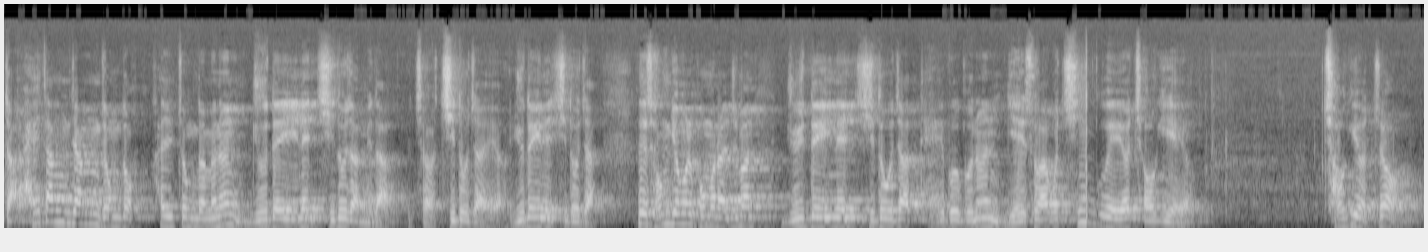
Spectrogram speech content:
자, 회당장 정도 할 정도면은 유대인의 지도자입니다. 그렇죠? 지도자예요. 유대인의 지도자. 근데 성경을 보면 알지만 유대인의 지도자 대부분은 예수하고 친구예요, 적이에요. 적이었죠.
